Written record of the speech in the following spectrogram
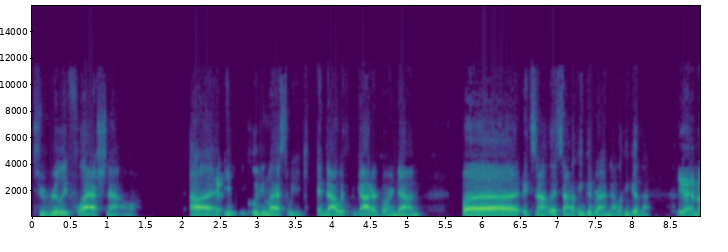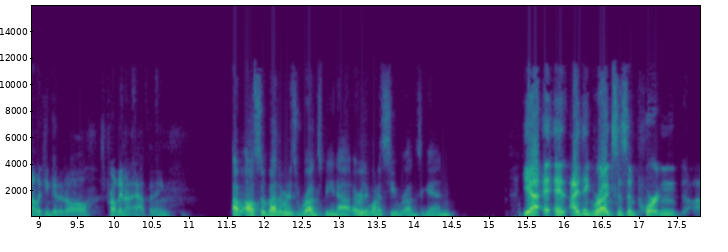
to really flash now, uh, Yeah. even including last week, and now with Goedert going down. But it's not. It's not looking good, Ryan. Not looking good. Now. yeah, not looking good at all. It's probably not happening. Uh, Also, my other one is Ruggs being out. I really want to see Ruggs again. Yeah, and, and I think Ruggs is important. Uh,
